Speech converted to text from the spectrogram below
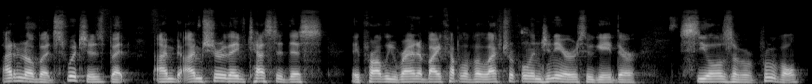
I don't know about switches, but I'm I'm sure they've tested this. They probably ran it by a couple of electrical engineers who gave their seals of approval.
